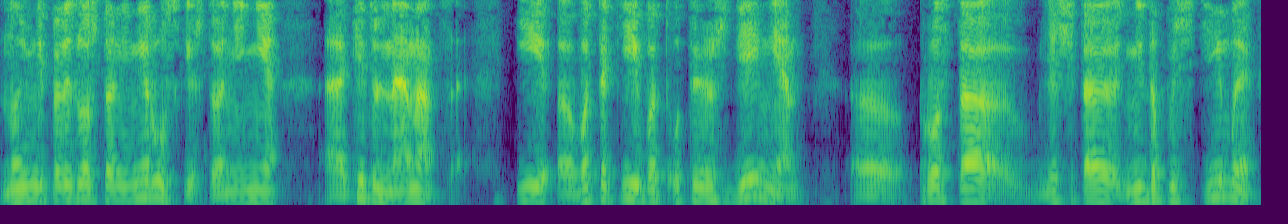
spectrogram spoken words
но им не повезло, что они не русские, что они не э, титульная нация. И э, вот такие вот утверждения, Э, просто, я считаю, недопустимы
